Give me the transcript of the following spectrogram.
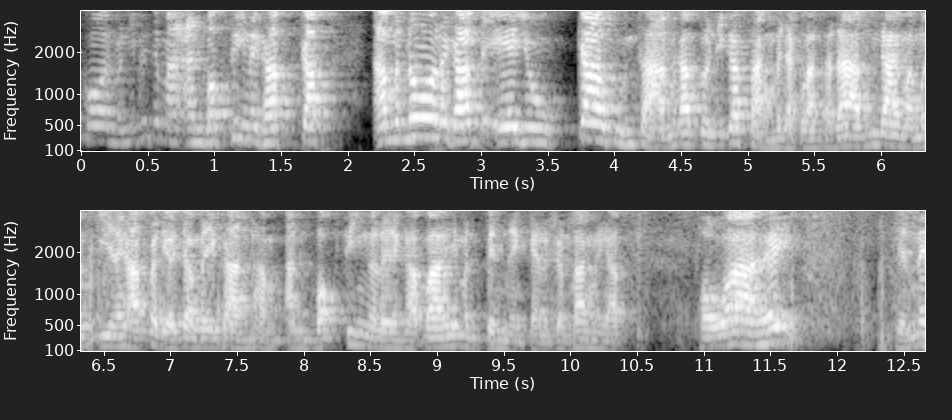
กคนวันนี้พี่จะมาอันบ็อกซิ่งนะครับกับ a m a n o นนะครับ AU 903นะครับตัวนี้ก็สั่งมาจาก Lazada เพิ่งได้มาเมื่อกี้นะครับ ก็เดี๋ยวจะมีการทำอันบ็อกซิ่งกันเลยนะครับ ว่าให้มันเป็นอย่างไรกันบ้างนะครับ เพราะว่าเฮ้ยเห็นใน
